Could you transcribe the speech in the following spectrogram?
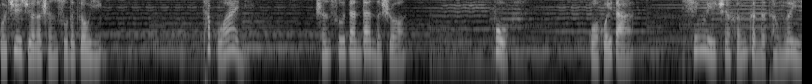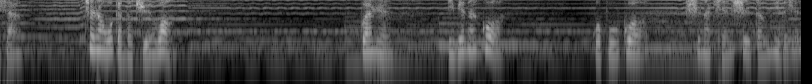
我拒绝了陈苏的勾引。他不爱你。陈苏淡淡的说：“不。”我回答，心里却狠狠的疼了一下，这让我感到绝望。官人，你别难过。我不过是那前世等你的人。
